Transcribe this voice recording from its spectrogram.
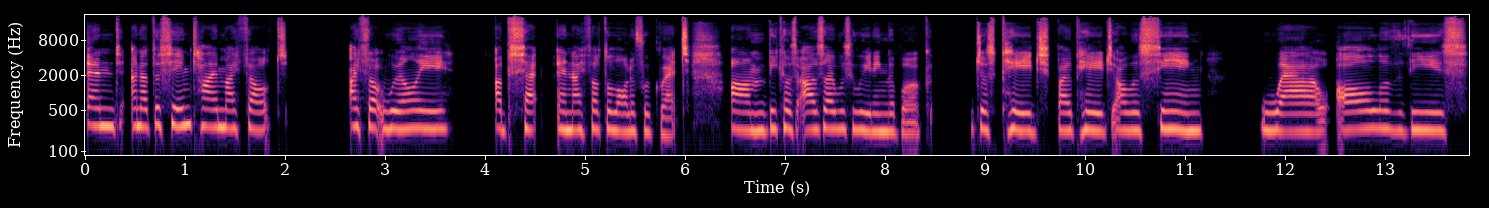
And and at the same time I felt I felt really upset and I felt a lot of regret. Um, because as I was reading the book, just page by page, I was seeing, wow, all of these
